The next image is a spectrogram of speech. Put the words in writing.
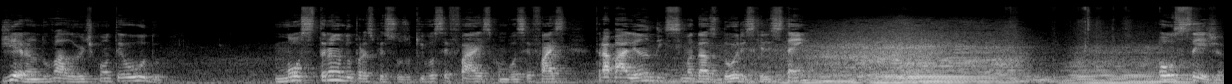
Gerando valor de conteúdo. Mostrando para as pessoas o que você faz, como você faz, trabalhando em cima das dores que eles têm. Ou seja,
